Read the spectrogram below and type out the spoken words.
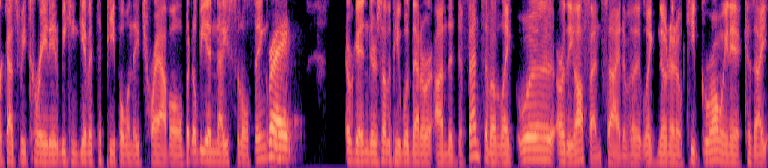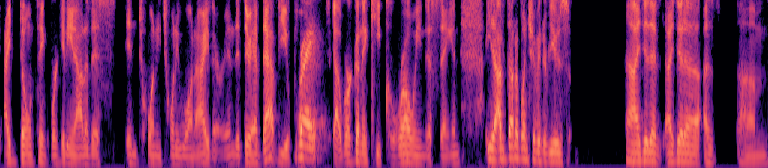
workouts we created. We can give it to people when they travel, but it'll be a nice little thing. Right. Again, there's other people that are on the defensive of like, or the offense side of it, like, no, no, no, keep growing it because I, I don't think we're getting out of this in 2021 either. And they have that viewpoint. Right. Got, we're going to keep growing this thing. And you know, I've done a bunch of interviews. I did a, I did a, a um,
